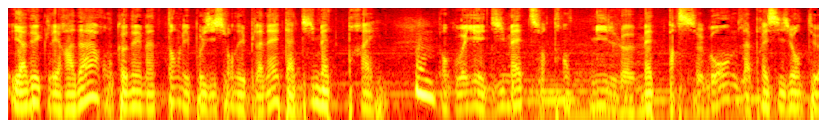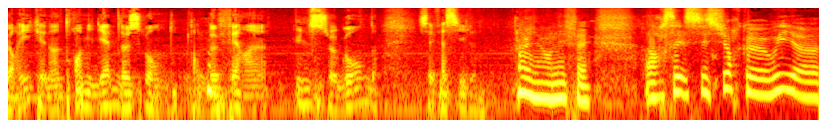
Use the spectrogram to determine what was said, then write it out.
et avec les radars, on connaît maintenant les positions des planètes à 10 mètres près. Hmm. Donc vous voyez, 10 mètres sur 30 000 mètres par seconde, la précision théorique est d'un 3 millième de seconde. Donc de faire un, une seconde, c'est facile. Oui, en effet. Alors c'est sûr que oui, euh,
